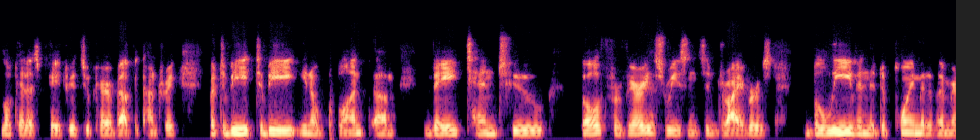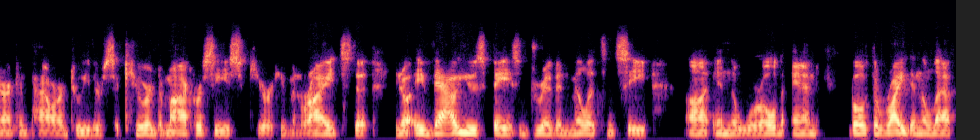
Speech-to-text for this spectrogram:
look at as patriots who care about the country. But to be to be, you know, blunt, um, they tend to both for various reasons and drivers believe in the deployment of American power to either secure democracy, secure human rights, the you know a values-based driven militancy uh, in the world, and both the right and the left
